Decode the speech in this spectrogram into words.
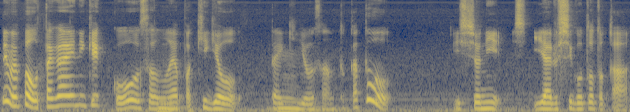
でもやっぱお互いに結構そうん。のやっぱ企業、大企業さんとかと一緒にやる仕事とか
